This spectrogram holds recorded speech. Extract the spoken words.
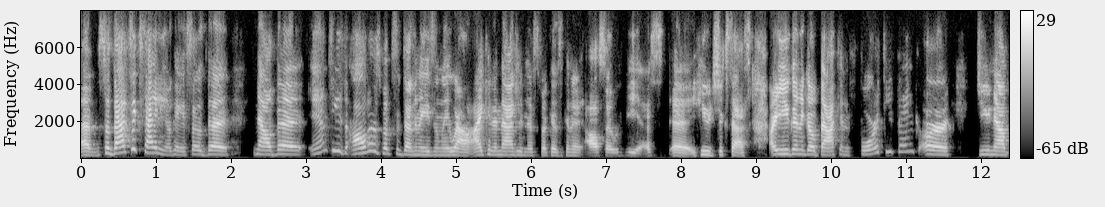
um so that's exciting. Okay, so the now the aunties, all those books have done amazingly well. I can imagine this book is going to also be a, a, huge success. Are you going to go back and forth? You think, or do you now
